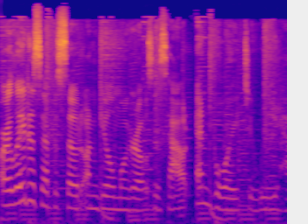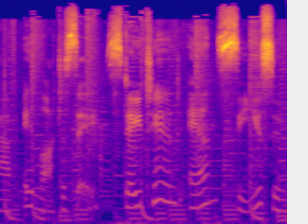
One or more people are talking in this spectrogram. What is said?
Our latest episode on Gilmore Girls is out, and boy, do we have a lot to say. Stay tuned and see you soon.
